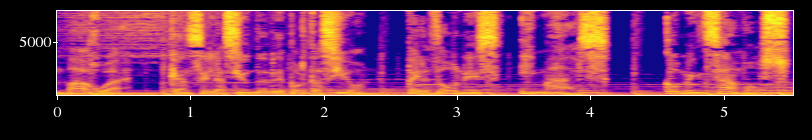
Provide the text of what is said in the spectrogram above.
BAGUA, cancelación de deportación, perdones y más. Comenzamos.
